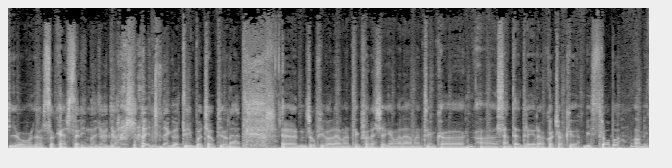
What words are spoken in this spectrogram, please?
jó magyar szokás szerint nagyon gyorsan egy negatívba csapjon át. Zsófival elmentünk, feleségemmel elmentünk a, a Szentendrére, a Kacsakő bistróba, amit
